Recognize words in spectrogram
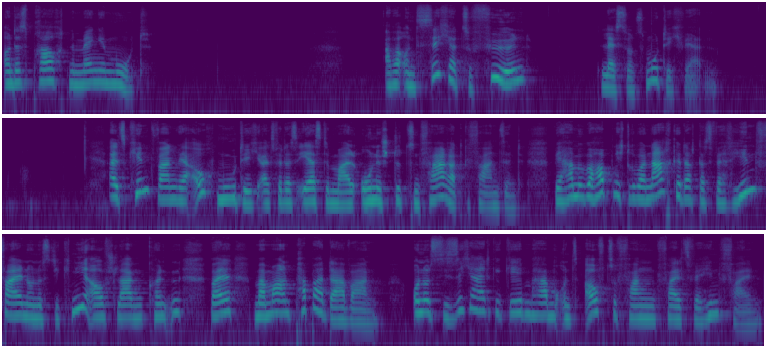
Und es braucht eine Menge Mut. Aber uns sicher zu fühlen, lässt uns mutig werden. Als Kind waren wir auch mutig, als wir das erste Mal ohne Stützen Fahrrad gefahren sind. Wir haben überhaupt nicht drüber nachgedacht, dass wir hinfallen und uns die Knie aufschlagen könnten, weil Mama und Papa da waren und uns die Sicherheit gegeben haben, uns aufzufangen, falls wir hinfallen.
